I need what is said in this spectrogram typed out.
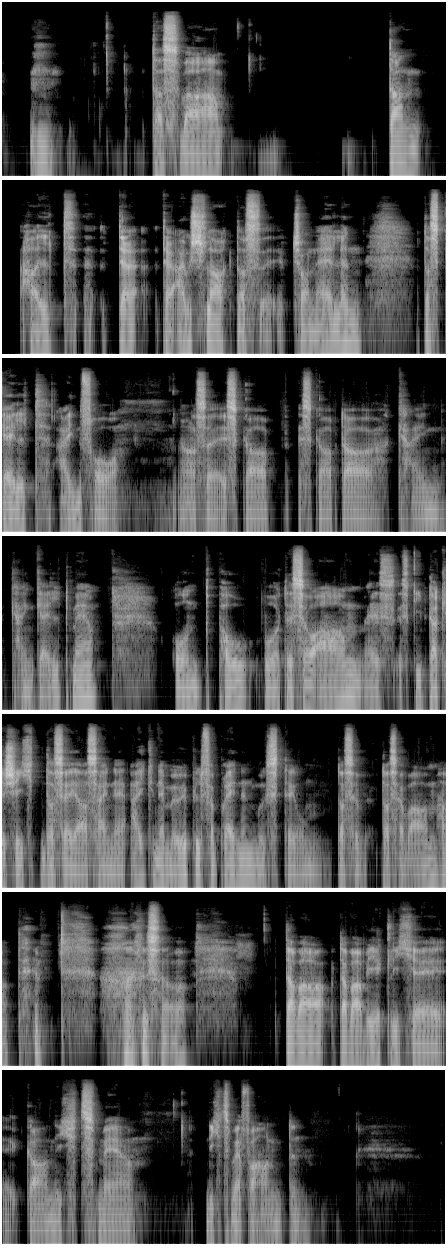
das war dann halt äh, der, der Ausschlag, dass äh, John Allen das Geld einfror. Also es gab, es gab da kein, kein Geld mehr. Und Poe wurde so arm, es, es gibt da Geschichten, dass er ja seine eigenen Möbel verbrennen musste, um dass er, dass er warm hatte. also da war, da war wirklich äh, gar nichts mehr, nichts mehr vorhanden.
